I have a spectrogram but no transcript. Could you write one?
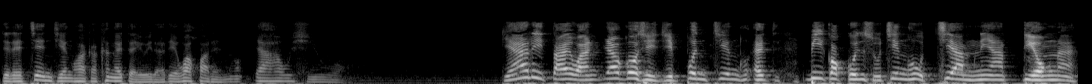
一个战争法甲囥喺地位内底，我发现讲夭寿哦。今日台湾还阁是日本政府诶，美国军事政府占领中呢？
